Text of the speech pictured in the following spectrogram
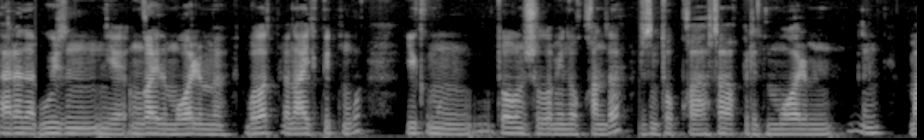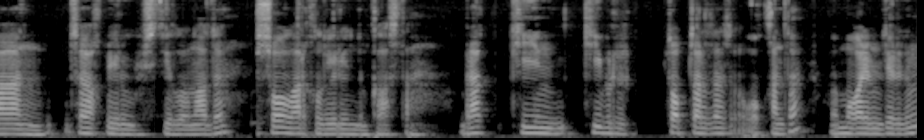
әр адам өзіне ыңғайлы мұғалімі болады жаңа айтып кеттім ғой. 2009 жылы мен оқығанда біздің топқа сабақ беретін мұғалімнің маған сабақ беру стилі ұнады. Сол арқылы үйрендім класста. Бірақ кейін кейбір топтарда оқығанда мұғалімдердің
